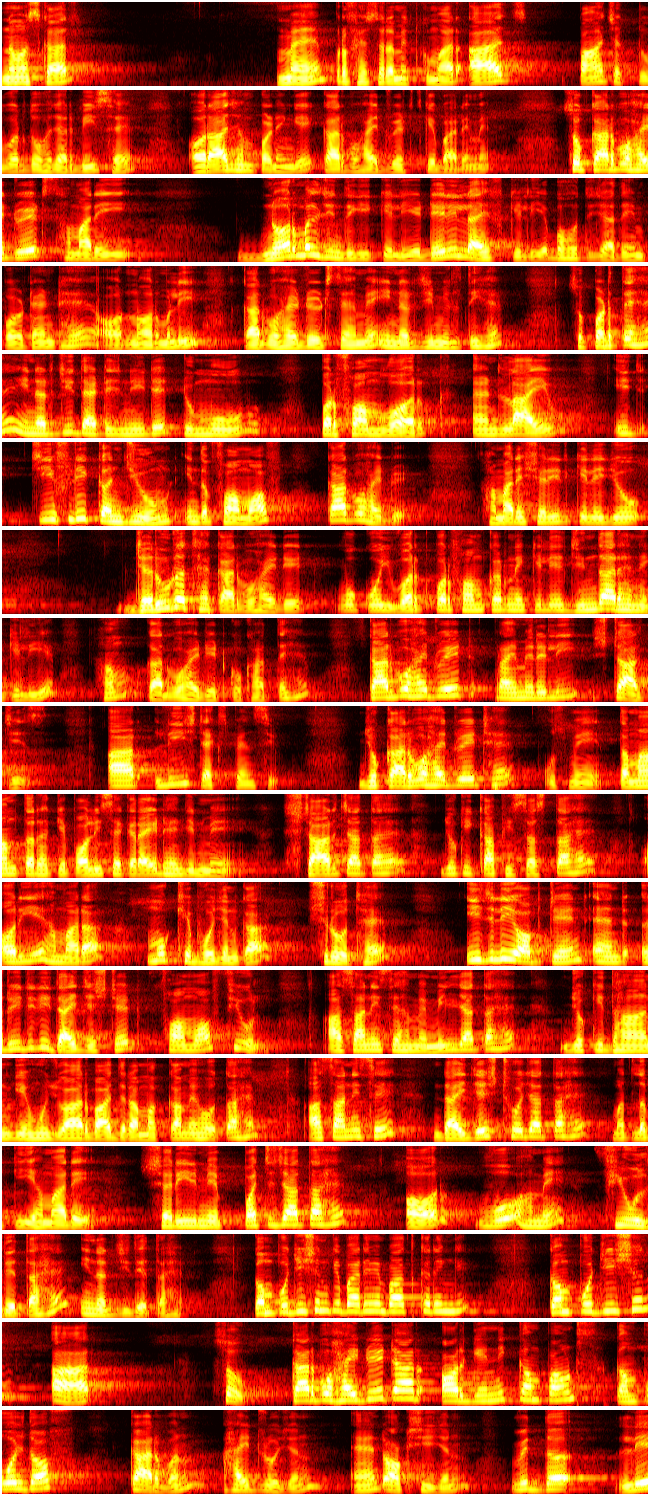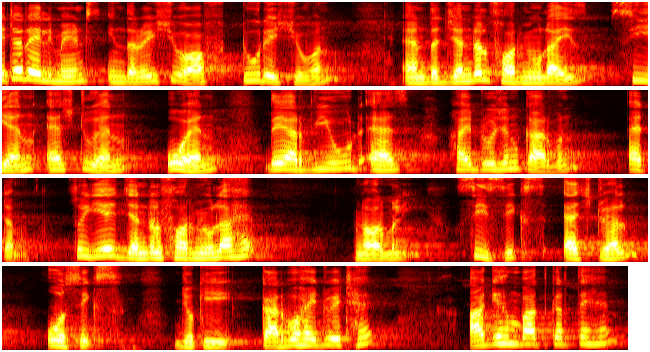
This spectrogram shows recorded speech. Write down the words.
नमस्कार। मैं प्रोफेसर अमित कुमार। आज पाँच अक्टूबर 2020 है और आज हम पढ़ेंगे कार्बोहाइड्रेट्स के बारे में। सो so, कार्बोहाइड्रेट्स हमारी नॉर्मल ज़िंदगी के लिए डेली लाइफ के लिए बहुत ही ज़्यादा इम्पोर्टेंट है और नॉर्मली कार्बोहाइड्रेट से हमें इनर्जी मिलती है। सो so, पढ़ते हैं energy that is needed to move perform work and live is chiefly consumed in the form of carbohydrate. हमारे शरीर के लिए जो ज़रूरत है कार्बोहाइड्रेट, वो कोई वर्क परफॉर्म करने के लिए, ज़िंदा रहने के लिए हम कार्बोहाइड्रेट को खाते हैं। Carbohydrate primarily starches are least expensive जो कार्बोहाइड्रेट है, उसमें तमाम तरह के पॉलीसेकेराइड हैं, जिनमें स्टार्च आता है, जो कि काफ़ी सस्ता है, और ये हमारा मुख्य भोजन का स्रोत है। Easily obtained and readily digested form of fuel आसानी से हमें मिल जाता है। जो कि धान, गेहूँ, ज्वार, बाजरा मक्का में होता है, आसानी से डाइजेस्ट हो जाता है मतलब कि हमारे शरीर में पच जाता है और वो हमें फ्यूल देता है एनर्जी देता है। कंपोजिशन के बारे में बात करेंगे। Composition are so carbohydrate are organic compounds composed of carbon hydrogen and oxygen with the later elements in the ratio of 2 ratio 1 and the general formula is Cn H2n ON they are viewed as hydrogen carbon atom. So, ये general formula है. Normally C6H12O6 जो कि carbohydrate है. आगे हम बात करते हैं.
